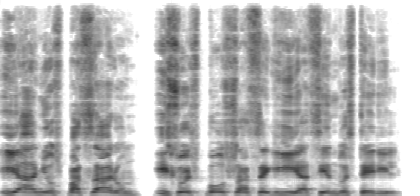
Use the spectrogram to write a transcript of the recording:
y años pasaron, y su esposa seguía siendo estéril.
